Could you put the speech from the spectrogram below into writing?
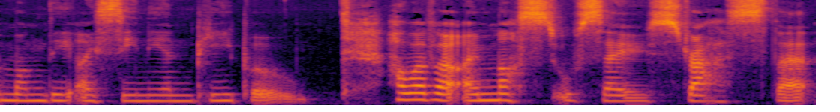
among the Icenian people. However, I must also stress that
